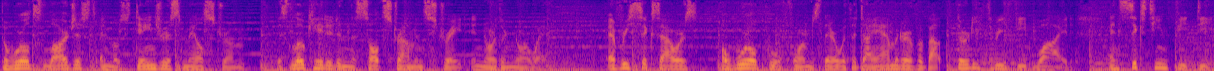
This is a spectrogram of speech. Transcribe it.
The world's largest and most dangerous maelstrom is located in the Saltstraumen Strait in northern Norway. Every six hours, a whirlpool forms there with a diameter of about 33 feet wide and 16 feet deep.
